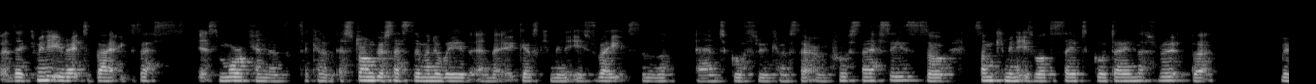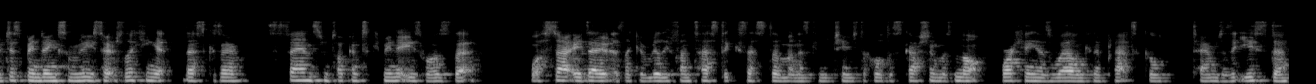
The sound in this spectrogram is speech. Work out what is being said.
But the community right to buy exists. It's more kind of to kind of a stronger system in a way in that it gives communities rights and um, to go through kind of certain processes. So some communities will decide to go down this route, but we've just been doing some research looking at this because our sense from talking to communities was that what started out as like a really fantastic system and has kind of changed the whole discussion was not working as well in kind of practical terms as it used to.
